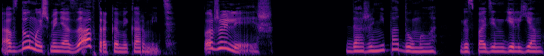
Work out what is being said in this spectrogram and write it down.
А вздумаешь меня завтраками кормить? Пожалеешь». Даже не подумала, господин Гильем.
